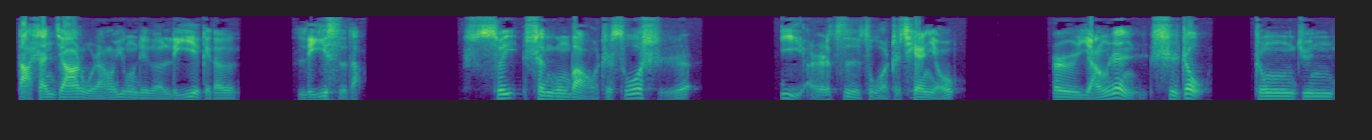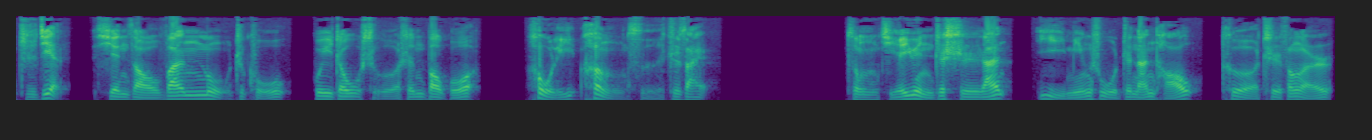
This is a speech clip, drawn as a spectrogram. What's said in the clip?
大山加入，然后用这个离给他离死的。虽申公豹之唆使，亦而自作之愆尤。而杨任示纣，忠君之见，先遭弯木之苦。归州舍身报国，后离横死之灾。总劫运之使然，亦名数之难逃。特敕封耳。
